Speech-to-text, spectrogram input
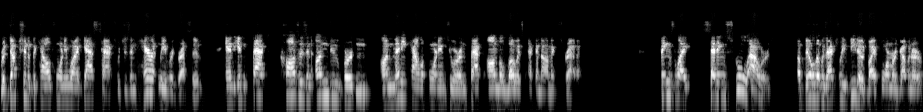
Reduction of the California wide gas tax, which is inherently regressive and in fact causes an undue burden on many Californians who are, in fact, on the lowest economic strata. Things like setting school hours, a bill that was actually vetoed by former Governor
